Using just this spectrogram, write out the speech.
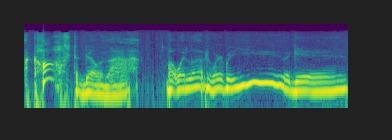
a cost to doing that, but we'd love to work with you again.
